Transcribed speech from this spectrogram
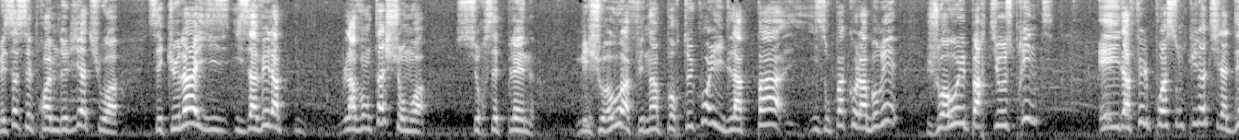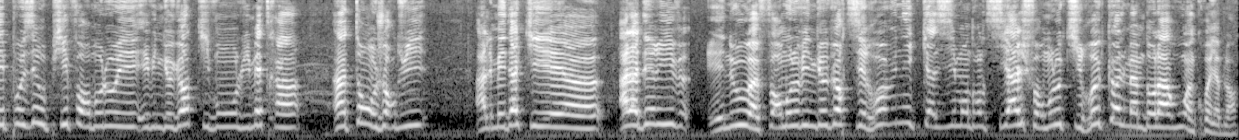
Mais ça c'est le problème de l'IA tu vois C'est que là ils, avaient l'avantage sur moi Sur cette plaine Mais Joao a fait n'importe quoi Il a pas Ils ont pas collaboré Joao est parti au sprint Et il a fait le poisson pilote Il a déposé au pied Formolo et, et Qui vont lui mettre un, un temps aujourd'hui Almeida qui est euh, à la dérive. Et nous, euh, Formolo Vingegaard c'est revenu quasiment dans le sillage. Formolo qui recolle même dans la roue. Incroyable. Hein.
